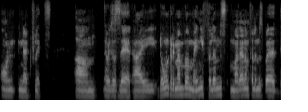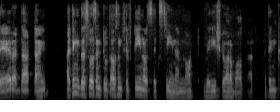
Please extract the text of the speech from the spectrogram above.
on Netflix. Um, it was just there. I don't remember many films, Malayalam films were there at that time. I think this was in 2015 or 16. I'm not very sure about that. I think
